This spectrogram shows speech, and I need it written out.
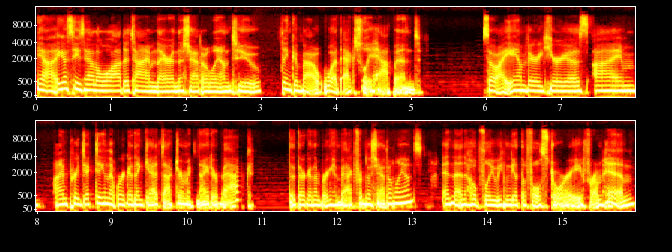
Yeah. I guess he's had a lot of time there in the Shadowland to think about what actually happened. So I am very curious. I'm I'm predicting that we're going to get Dr. McNider back, that they're going to bring him back from the Shadowlands, and then hopefully we can get the full story from him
